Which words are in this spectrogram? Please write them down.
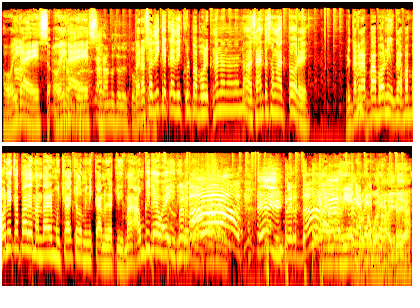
Oiga eso, oiga eso. Agarrándose de todo. Pero eso di que, que disculpa por... No, no, no, no, no. Esa gente son actores. Ahorita Bunny, Bad Bunny es capaz de mandar al muchacho dominicano de aquí. ma- A un video ahí. y dile que- ¿Verdad? ¿Verdad? Cuando viene a Pero ver, está buena pero, la idea.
